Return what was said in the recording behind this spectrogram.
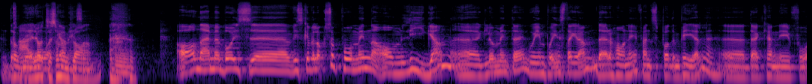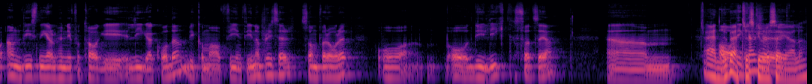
Då blir det låter som en minsann. plan. Ja, nej men boys, eh, vi ska väl också påminna om ligan. Eh, glöm inte, gå in på Instagram. Där har ni Fantasypodden PL. Eh, där kan ni få anvisningar om hur ni får tag i ligakoden. Vi kommer ha finfina priser som förra året och, och dylikt så att säga. Ehm, Ännu Ja, bättre skulle du säga eller?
